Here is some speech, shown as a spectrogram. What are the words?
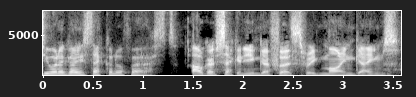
do you want to go second or first? I'll go second. You can go first this week. Mind games.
